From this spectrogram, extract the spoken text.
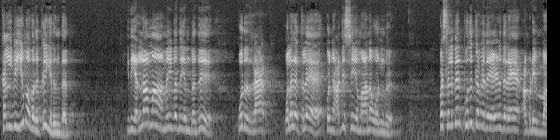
கல்வியும் அவருக்கு இருந்தது. இது எல்லாமா அமைவது என்பது ஒரு ரேர் உலகத்தில் கொஞ்சம் அதிசயமான ஒன்று. இப்போ சில பேர் புதுக்கவிதை எழுதுறேன் அப்படிம்பா.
